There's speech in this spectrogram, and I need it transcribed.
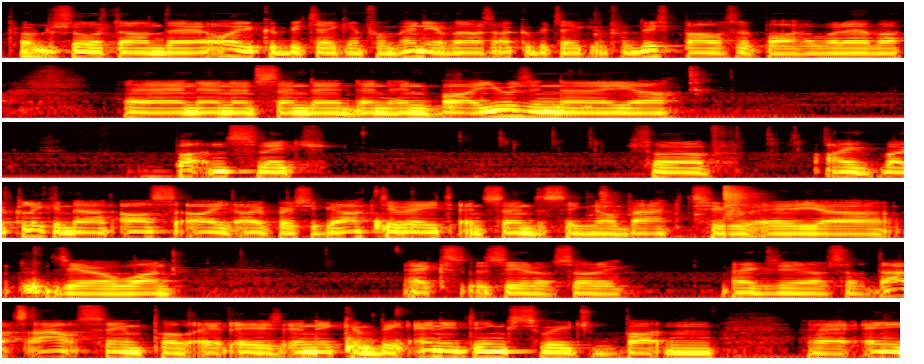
from the source down there, or you could be taken from any of us. I could be taken from this power supply or whatever, and then send it. And, and by using a uh, button switch sort of I by clicking that I, I basically activate and send the signal back to a uh, 0 1 x0 sorry x0 so that's how simple it is and it can be anything switch button uh, any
